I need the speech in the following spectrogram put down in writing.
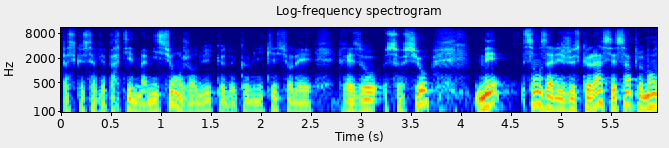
parce que ça fait partie de ma mission aujourd'hui que de communiquer sur les réseaux sociaux. Mais sans aller jusque-là, c'est simplement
